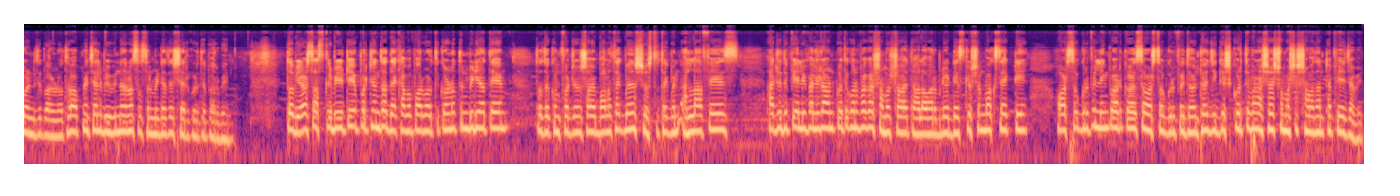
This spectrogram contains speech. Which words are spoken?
করে নিতে পারবেন, অথবা আপনি চাইলে বিভিন্ন ধরনের সোশ্যাল মিডিয়াতে শেয়ার করতে পারবেন। তো বিয়ার্স আজকের ভিডিওটি এ পর্যন্ত। দেখাবো পরবর্তী কোনো নতুন ভিডিওতে। ততক্ষণ পর্যন্ত সবাই ভালো থাকবেন, সুস্থ থাকবেন। আল্লাহ হাফেজ। আর যদি পিএলই ফাইল ডাউন করতে কোনো প্রকার সমস্যা হয়, তাহলে আমার ভিডিও ডিসক্রিপশন বক্সে একটি হোয়াটসঅ্যাপ গ্রুপের লিঙ্ক প্রোভাইড করেছে হোয়াটসঅ্যাপ গ্রুপে জয়েন্ট হয়ে জিজ্ঞেস করতে পারেন আসার সমস্যার সমাধানটা পেয়ে যাবেন।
